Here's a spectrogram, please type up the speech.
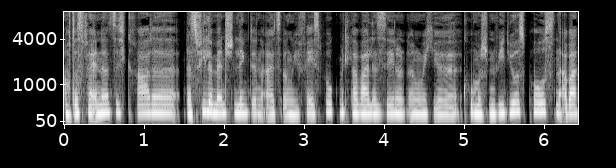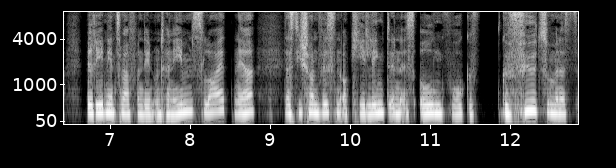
auch das verändert sich gerade, dass viele Menschen LinkedIn als irgendwie Facebook mittlerweile sehen und irgendwelche komischen Videos posten. Aber wir reden jetzt mal von den Unternehmensleuten, ja, dass die schon wissen, okay, LinkedIn ist irgendwo ge gefühlt zumindest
